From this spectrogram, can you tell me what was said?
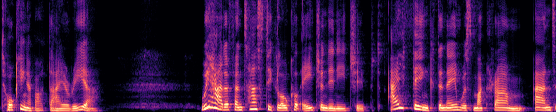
talking about diarrhea. We had a fantastic local agent in Egypt. I think the name was Makram, and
